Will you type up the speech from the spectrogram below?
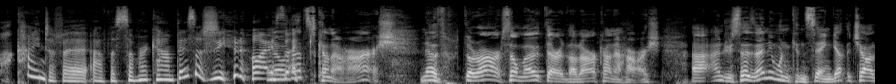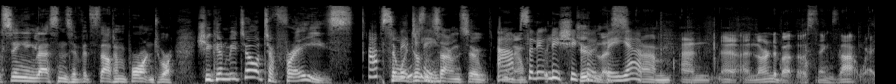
what kind of a of a summer camp is it? You know, I No, like, that's kind of harsh. Now, there are some out there that are kind of harsh. Uh, Andrew says anyone can sing. Get the child singing lessons if it's that important to her. She can be taught to phrase. Absolutely. So it doesn't sound so. Absolutely, know, she could be, yeah. Um, and, uh, and learn about those things that way,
